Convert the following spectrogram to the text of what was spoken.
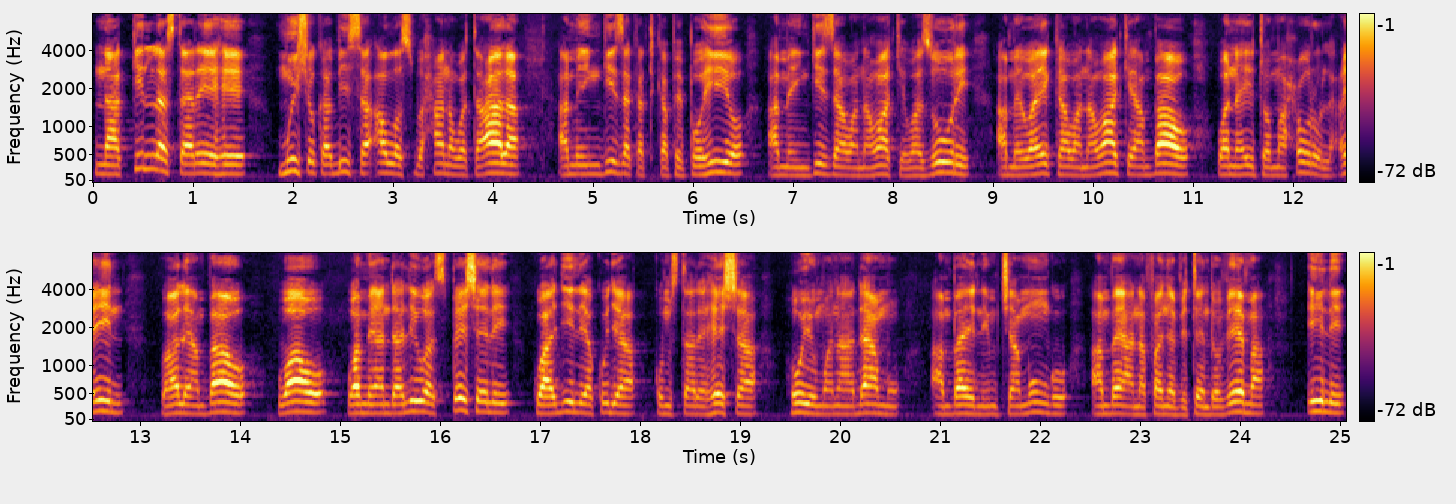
na kila starehe mwisho kabisa allah subhanahu wataala ameingiza katika pepo hiyo ameingiza wanawake wazuri amewaweka wanawake ambao wanaitwa mahuru lin wale ambao wao wameandaliwa specially kwa ajili ya kuja kumstarehesha huyu mwanadamu ambaye ni mcha mungu ambaye anafanya vitendo vyema ili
